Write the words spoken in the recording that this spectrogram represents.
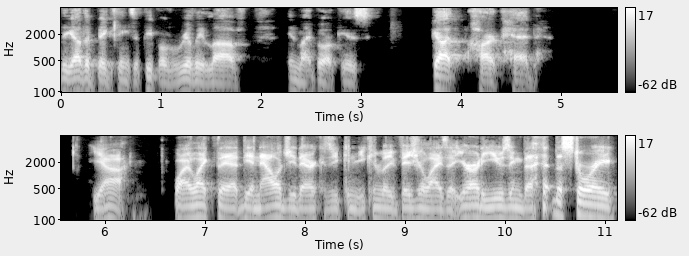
the other big things that people really love in my book is gut, heart, head. Yeah. Well, I like the the analogy there because you can you can really visualize it. You're already using the the story,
